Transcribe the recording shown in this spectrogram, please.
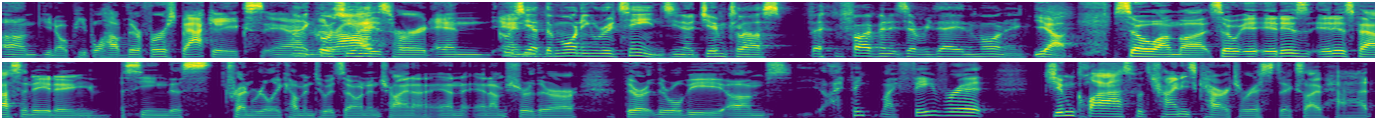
um, you know people have their first backaches and, and their eyes had, hurt, and of course, and, you had the morning routines, you know, gym class five minutes every day in the morning. Yeah. So um, uh, so it, it is it is fascinating seeing this trend really come into its own in China, and and I'm sure there are there there will be um, I think my favorite gym class with Chinese characteristics I've had.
